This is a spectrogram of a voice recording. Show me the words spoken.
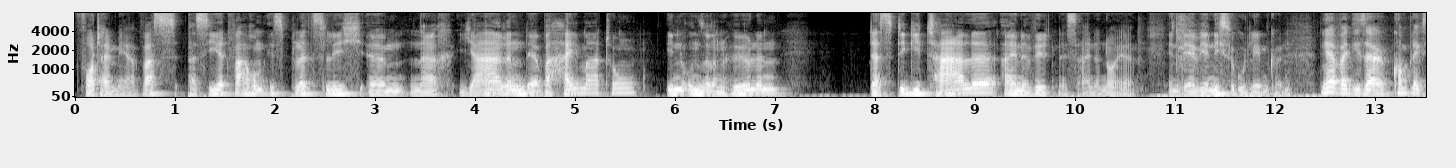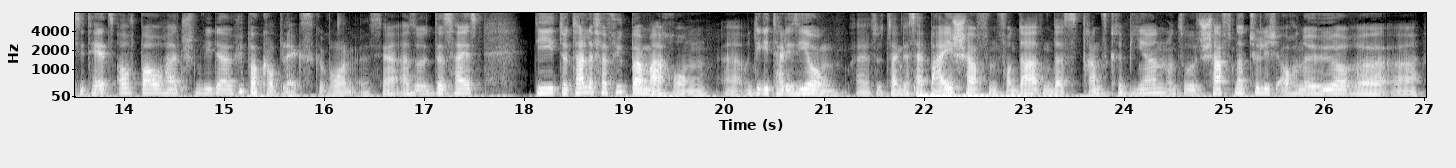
Vorteil mehr. Was passiert? Warum ist plötzlich ähm, nach Jahren der Beheimatung in unseren Höhlen das Digitale eine Wildnis, eine neue, in der wir nicht so gut leben können? Ja, weil dieser Komplexitätsaufbau halt schon wieder hyperkomplex geworden ist. Ja? Also das heißt, die totale Verfügbarmachung äh, und Digitalisierung, äh, sozusagen das Herbeischaffen von Daten, das Transkribieren und so, schafft natürlich auch eine höhere äh,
